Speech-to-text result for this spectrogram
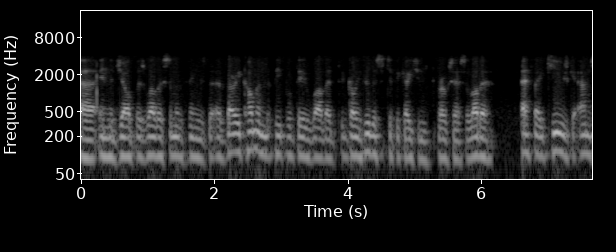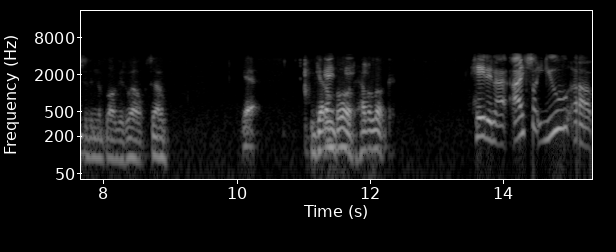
uh, in the job, as well as some of the things that are very common that people do while they're going through the certification process. A lot of FAQs get answered in the blog as well. So, yeah, get on And- board, have a look. Hayden, I, I saw you, uh,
